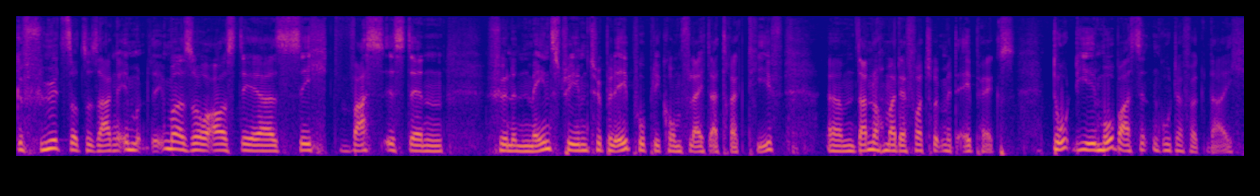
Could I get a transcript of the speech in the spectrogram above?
gefühlt sozusagen im, immer so aus der Sicht, was ist denn für einen Mainstream-AAA-Publikum vielleicht attraktiv. Ähm, dann nochmal der Fortschritt mit Apex. Do, die MOBAs sind ein guter Vergleich.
